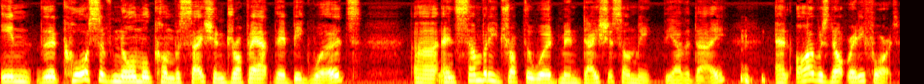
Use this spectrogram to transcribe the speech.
in the course of normal conversation, drop out their big words. Uh, and somebody dropped the word mendacious on me the other day, and I was not ready for it.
